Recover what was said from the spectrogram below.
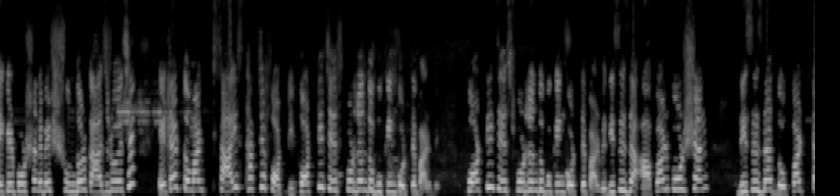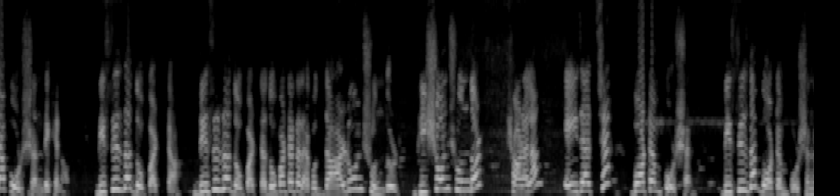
নেকের পোর্শনে বেশ সুন্দর কাজ রয়েছে। এটার তোমার সাইজ থাকছে ফর্টি ফর্টি চেস্ট পর্যন্ত বুকিং করতে পারবে। ফর্টি চেস্ট পর্যন্ত বুকিং করতে পারবে। This is the upper portion this is the dupatta portion দেখে নাও। This is the dupatta. This is the dupatta. দোপাট্টাটা দেখো, দারুণ সুন্দর, ভীষণ সুন্দর। সরালাম, এই যাচ্ছে bottom portion this is the bottom portion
